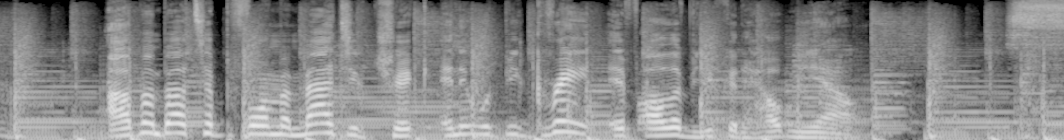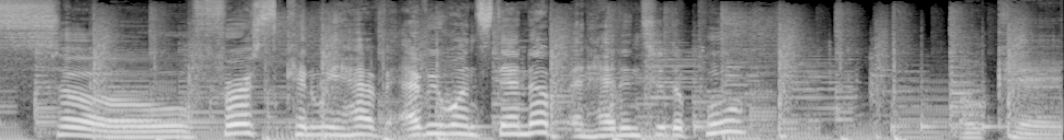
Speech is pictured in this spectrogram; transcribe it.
I'm about to perform a magic trick, and it would be great if all of you could help me out. So, first, can we have everyone stand up and head into the pool? Okay,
